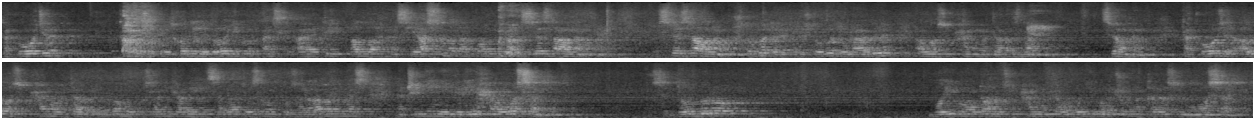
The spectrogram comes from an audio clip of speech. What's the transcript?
Također, kako su prethodili brojni kur'anski ajeti, Allah nas jasno napominje da sve znao nam, da sve znao nam što god rekli, što god uradili, Allah subhanahu wa ta'ala zna sve o nama. Također, Allah subhanahu wa ta'ala i Allah poslanika alihi salatu wasalam pozoravaju nas na činjenje grijeha u osam. Da se dobro bojimo Allah subhanahu wa ta'ala, vodimo računa kada smo u osam.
